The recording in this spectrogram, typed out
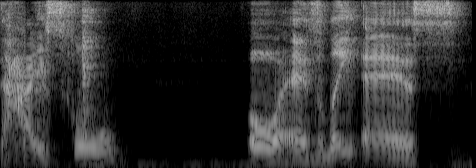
high school, or as late as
